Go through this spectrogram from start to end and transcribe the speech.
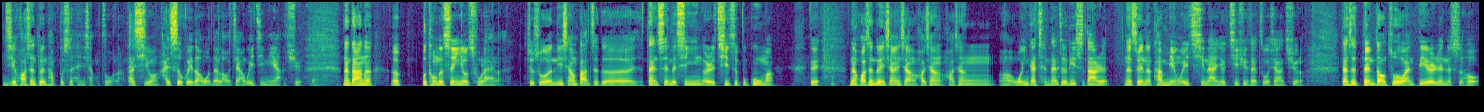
其实华盛顿他不是很想做了，他希望还是回到我的老家维吉尼亚去。那当然呢，呃。不同的声音又出来了，就说你想把这个诞生的新婴儿弃之不顾吗？对，那华盛顿想一想，好像好像呃，我应该承担这个历史大任。那所以呢，他勉为其难又继续再做下去了。但是等到做完第二任的时候，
